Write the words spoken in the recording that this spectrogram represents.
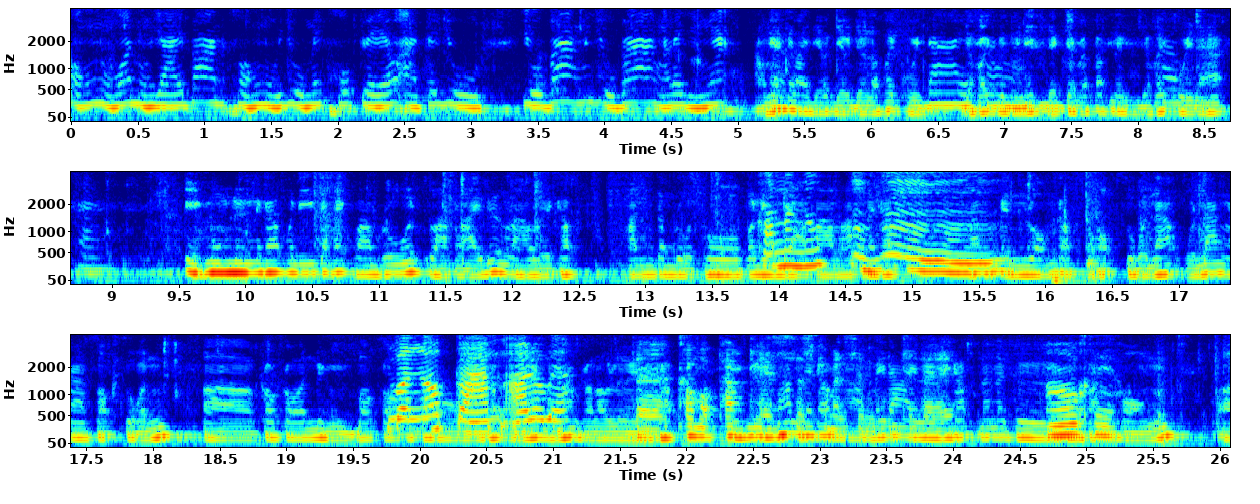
ของหนูอะหนูย้ายบ้านของหนูอยู่ไม่ครบแล้ว อาจจะอยู่อยู่บ้างไม่อยู่บ้างอะไรอย่างเงี้ย เอาไม่เป็นไรเดี๋ยวเดี๋ยวเดี๋ยวเราค่อยคุยได้เดี๋ยวค่อยค่ะคุยตรงนี้เดี๋ยวเก็บไว้แป๊บหนึ่งเดี๋ยวค่อยคุยนะฮะค่ะอีกมุมหนึ่งนะครับ วันนี้จะให้ความรู้หลากหลายเรื่องราวเลยครับพันตำรวจโทปริญคำมญานุษย์ปารัตอื้อน์นะคหืรับอท่านเป็นรองกับสอบสวนนะหัวหน้างานสอบสวนอ่ากกหนึ่งบกวันนอกกรามเอาละเว้ยกับเราเลย Det นะครับ kommer อีกหนึ่งท่าน pappkasser นะค ska รับ man ไม่ได้ sända เลย till นะครับนั่นก็คือโอเคฝั่งของเอ่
